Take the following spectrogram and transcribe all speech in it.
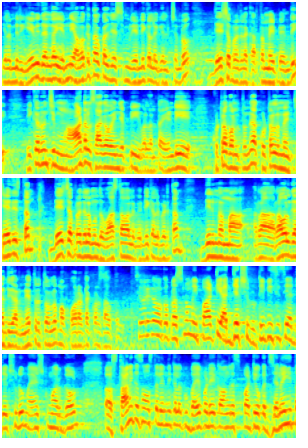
ఇలా మీరు ఏ విధంగా ఎన్ని అవకతవకలు చేసి మీరు ఎన్నికల్లో గెలిచిండ్రో దేశ ప్రజలకు అర్థమైపోయింది. ఇక నుంచి మా ఆటలు సాగవని చెప్పి వాళ్ళంతా ఎన్డీఏ కుట్ర పనుతుంది ఆ కుట్రలు మేము ఛేదిస్తాం. దేశ ప్రజల ముందు వాస్తవాలు ఎన్నికలు పెడతాం. దీని మా రాహుల్ గాంధీ గారి నేతృత్వంలో మా పోరాటం కొనసాగుతుంది. చివరిగా ఒక ప్రశ్న. మీ పార్టీ అధ్యక్షుడు టీపీసీసీ అధ్యక్షుడు మహేష్ కుమార్ గౌడ్ స్థానిక సంస్థల ఎన్నికలకు భయపడే కాంగ్రెస్ పార్టీ ఒక జనహిత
